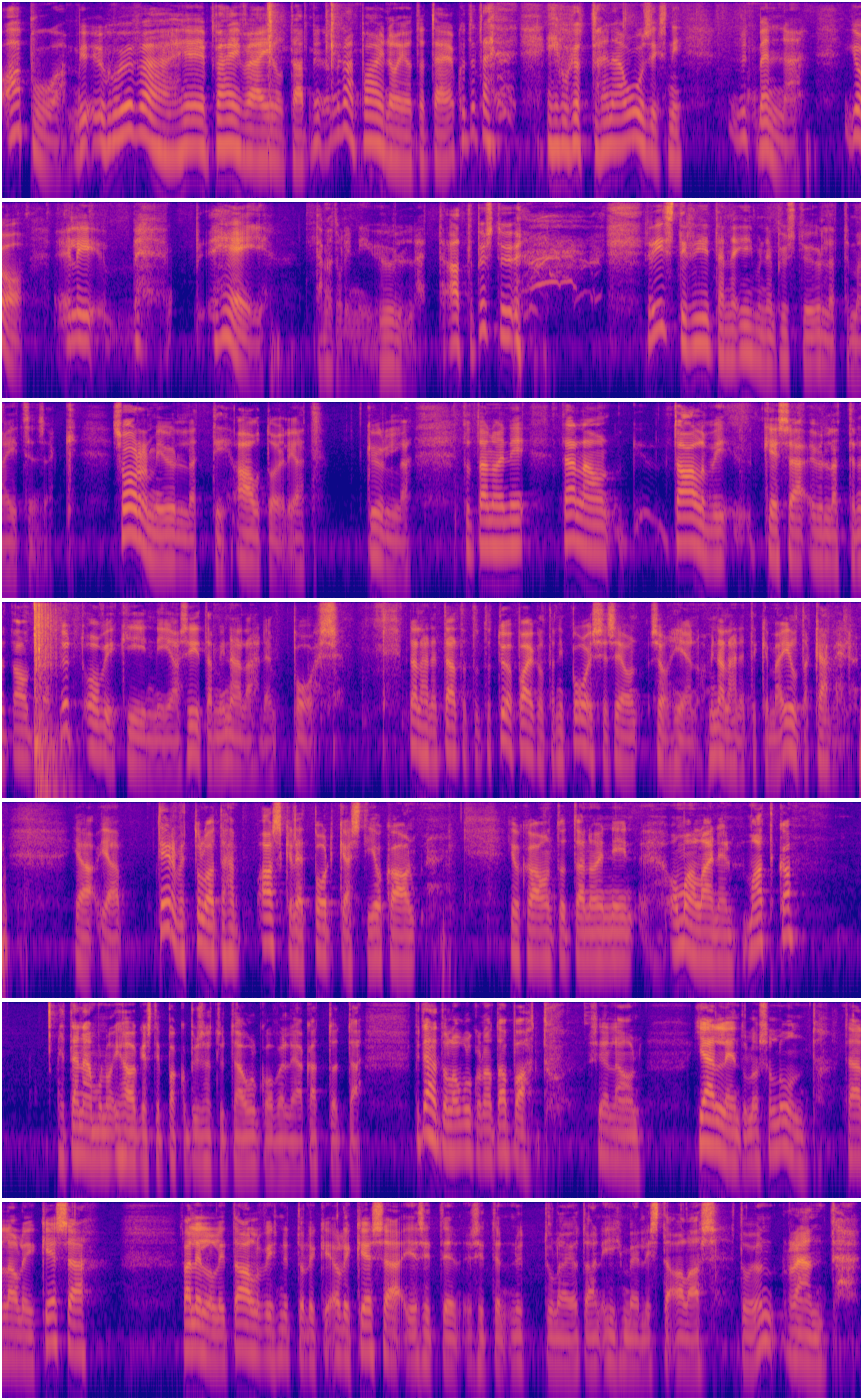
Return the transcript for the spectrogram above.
Apua. Hyvää hei, päivää, iltaa. Minä painoin jo tätä. Kun tätä ei voi ottaa enää uusiksi, niin nyt mennään. Joo, eli hei. Tämä tuli niin yllättä. Aatta, pystyy... Ristiriitainen ihminen pystyy yllättämään itsensäkin. Sormi yllätti autoilijat. Kyllä. Tota noin, niin, täällä on talvi, kesä yllättänyt autoilijat. Nyt ovi kiinni ja siitä minä lähden pois. Minä lähden täältä tuota työpaikaltani pois ja se on, se on hienoa. Minä lähden tekemään iltakävelyn. Ja, ja tervetuloa tähän Askeleet podcastiin, joka on, joka on tota noin niin, omanlainen matka. Ja tänään mun on ihan oikeasti pakko pysähtyä tää ulko ja katsoa, että mitähän tuolla ulkona tapahtuu. Siellä on jälleen tulossa lunta. Täällä oli kesä, välillä oli talvi, nyt oli, oli kesä ja sitten, sitten nyt tulee jotain ihmeellistä alas. Toi on räntää.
